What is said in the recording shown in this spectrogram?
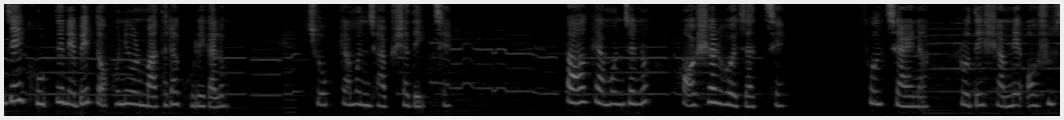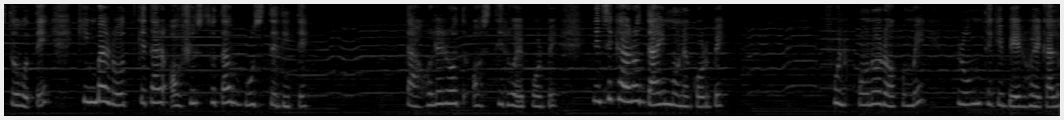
যেই ঘুরতে নেবে তখনই ওর মাথাটা ঘুরে গেল। চোখ কেমন ঝাপসা দেখছে। পা কেমন যেন অসার হয়ে যাচ্ছে। ফুল চায় না। রোদের সামনে অসুস্থ হতে কিংবা রোদকে তার অসুস্থতা বুঝতে দিতে। তাহলে রোদ অস্থির হয়ে পড়বে, নিজেকে আরও দায়ী মনে করবে। ফুল কোনো রকমে রুম থেকে বের হয়ে গেল।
